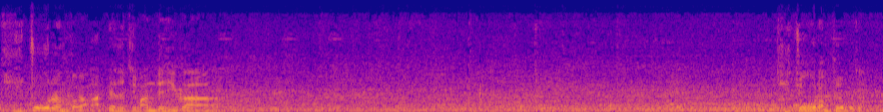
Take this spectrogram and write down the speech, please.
뒤쪽으로 한번 가봐. 앞에는 지금 안 되니까. 뒤쪽으로 한번 들어보자.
